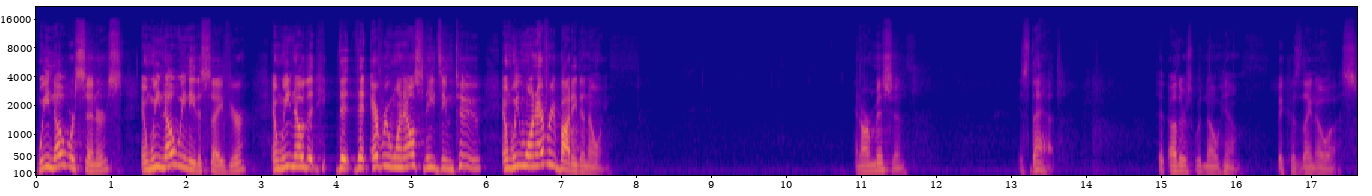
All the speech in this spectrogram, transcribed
We know we're sinners and we know we need a Savior and we know that, that, that everyone else needs Him too and we want everybody to know Him. And our mission is that that others would know him because they know us.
